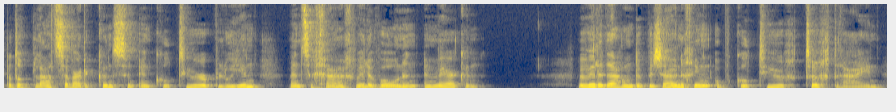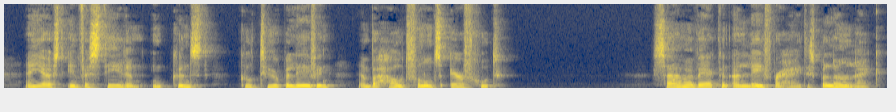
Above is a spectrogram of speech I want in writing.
dat op plaatsen waar de kunsten en cultuur bloeien menschen graag willen wonen en werken. We willen daarom de bezuinigingen op cultuur terugdraaien en juist investeren in kunst cultuurbeleving en behoud van ons erfgoed. Samenwerken aan leefbaarheid is belangrijk.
